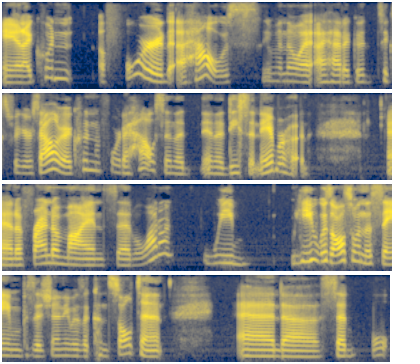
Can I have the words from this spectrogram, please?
and I couldn't afford a house, even though I, I had a good six figure salary. I couldn't afford a house in a in a decent neighborhood. And a friend of mine said, "Well, why don't we?" He was also in the same position. He was a consultant, and uh, said, "Well,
